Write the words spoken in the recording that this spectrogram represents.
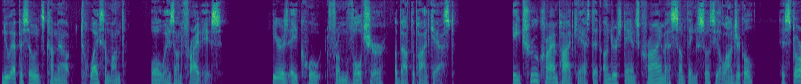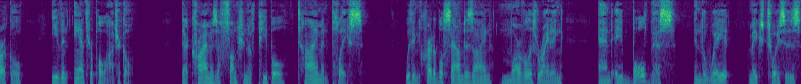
New episodes come out twice a month, always on Fridays. Here's a quote from Vulture about the podcast A true crime podcast that understands crime as something sociological, historical, even anthropological. That crime is a function of people, time, and place. With incredible sound design, marvelous writing, and a boldness in the way it makes choices,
